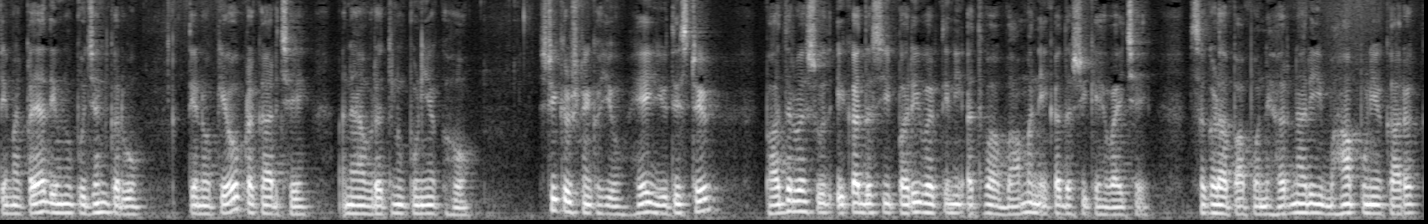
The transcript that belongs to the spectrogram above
તેમાં કયા દેવનું પૂજન કરવું? તેનો કેવો પ્રકાર છે? અને આ વ્રતનું પુણ્ય કહો. શ્રી કૃષ્ણે કહ્યું, હે યુધિષ્ઠિર, ભાદરવા સુદ એકાદશી પરિવર્તિની અથવા વામન એકાદશી કહેવાય છે. સઘળા પાપોને હરનારી મહાપુણ્યકારક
